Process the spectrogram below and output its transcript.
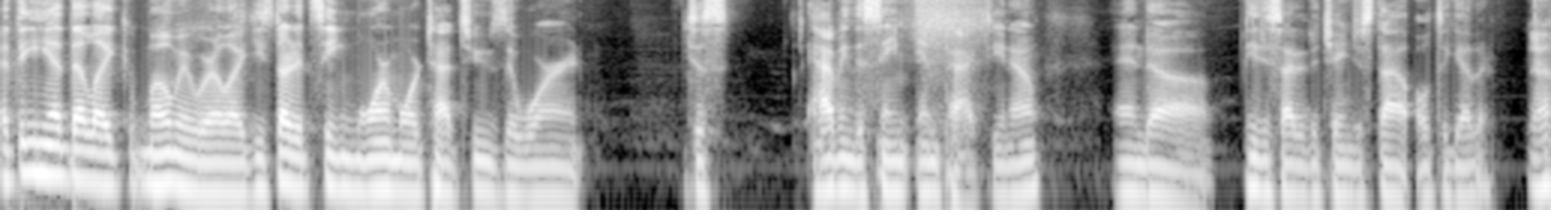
i think he had that like moment where like he started seeing more and more tattoos that weren't just having the same impact you know and uh he decided to change his style altogether Yeah.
